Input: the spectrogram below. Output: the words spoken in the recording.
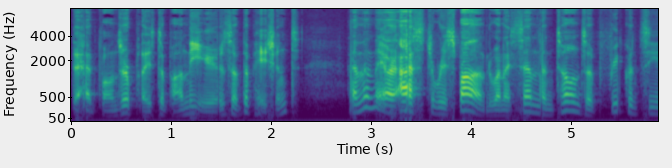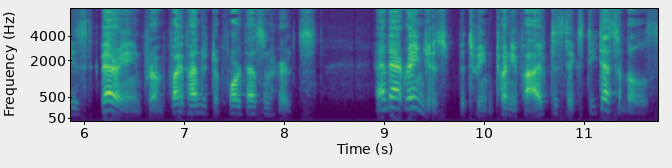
The headphones are placed upon the ears of the patient, and then they are asked to respond when I send them tones of frequencies varying from 500 to 4000 hertz, and at ranges between 25 to 60 decibels.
